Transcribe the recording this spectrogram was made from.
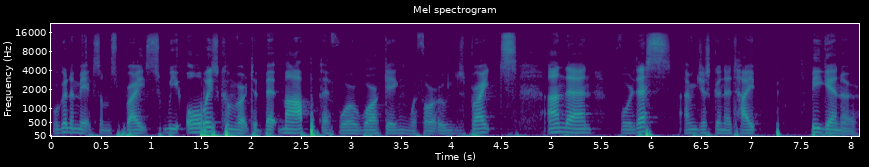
we're going to make some sprites. We always convert to bitmap if we're working with our own sprites. And then for this I'm just going to type beginner.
